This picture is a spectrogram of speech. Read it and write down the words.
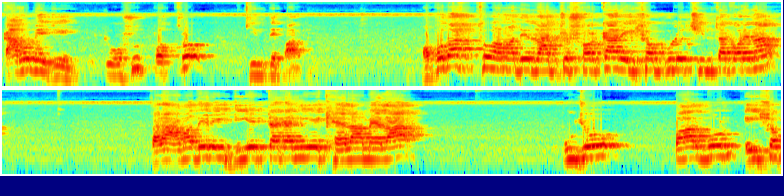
কারণে যে একটু ওষুধপত্র কিনতে পারবে। অপদার্থ আমাদের রাজ্য সরকার এই সবগুলো চিন্তা করে না। তারা আমাদের এই ডিএর টাকা নিয়ে খেলা মেলা পুজো, পার্বণ এইসব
